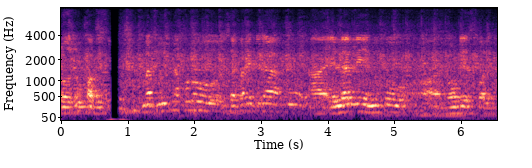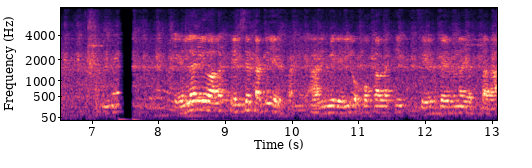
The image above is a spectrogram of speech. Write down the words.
రోజు పబ్లిక్ మరి చూసినప్పుడు సెపరేట్గా ఎల్లర్లీ ఎందుకు నోట్ చేసుకోవాలి ఎల్ఎల్ఈ వాళ్ళకి తెలిసేటట్టు చెప్పండి అది మీరు వెళ్ళి ఒక్కొక్కళ్ళకి పేరు పేరున చెప్తారా?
